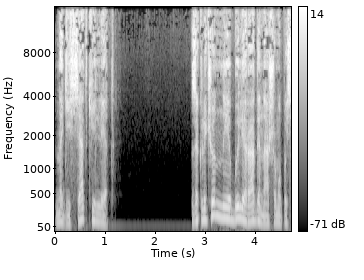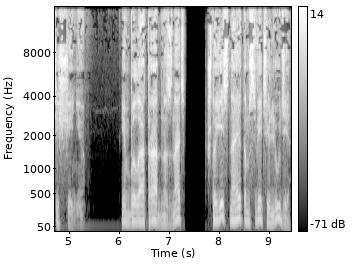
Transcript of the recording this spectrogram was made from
на десятки лет. Заключенные были рады нашему посещению. Им было отрадно знать, что есть на этом свете люди,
